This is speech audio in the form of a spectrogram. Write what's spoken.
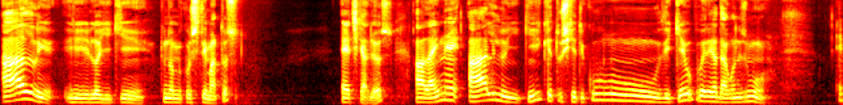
άλλη η λογική του νομικού συστήματος έτσι κι αλλιώς αλλά είναι άλλη λογική και του σχετικού δικαίου περί ανταγωνισμού. Ε,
